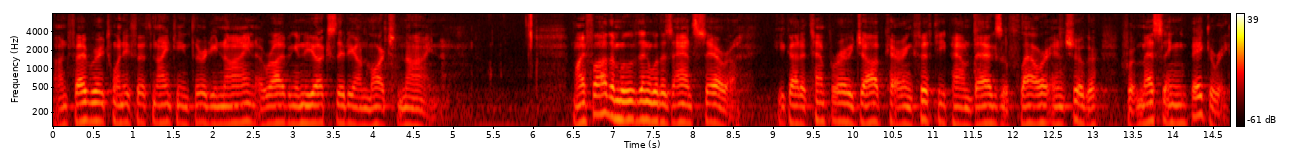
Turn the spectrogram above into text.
on February 25, 1939, arriving in New York City on March 9. My father moved in with his Aunt Sarah. He got a temporary job carrying 50 pound bags of flour and sugar for Messing Bakery.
